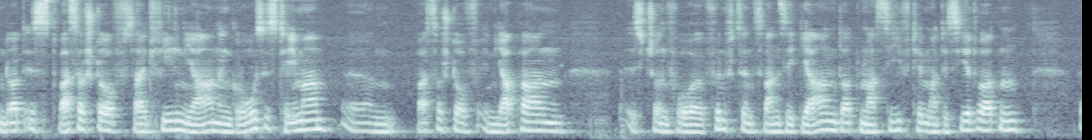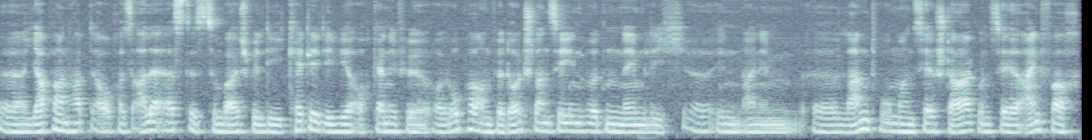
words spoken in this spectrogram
Und dort ist Wasserstoff seit vielen Jahren ein großes Thema. Ähm, Wasserstoff in Japan ist schon vor 15, 20 Jahren dort massiv thematisiert worden. Äh, Japan hat auch als allererstes zum Beispiel die Kette, die wir auch gerne für Europa und für Deutschland sehen würden, nämlich äh, in einem äh, Land, wo man sehr stark und sehr einfach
